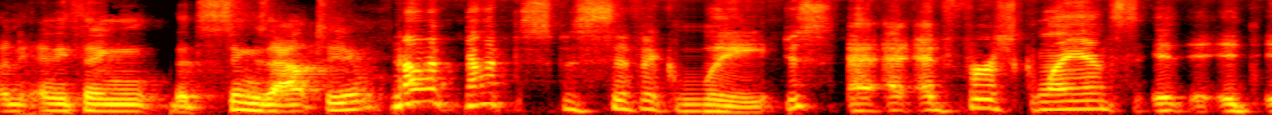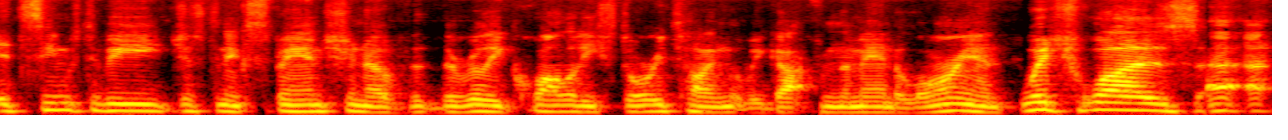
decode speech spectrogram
any- anything that sings out to you? Not not specifically. Just at, at first glance, it it seems to be just an expansion of the, the really quality storytelling that we got from the Mandalorian, which was a, a-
